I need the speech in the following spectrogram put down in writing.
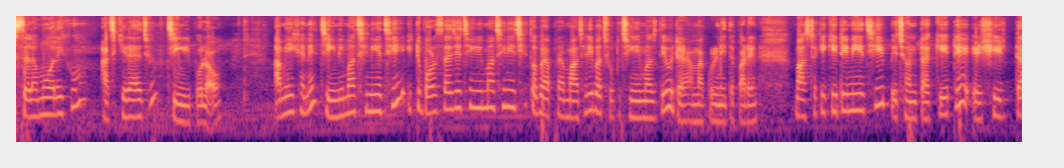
আসসালামু আলাইকুম, আজকের আয়োজন চিংড়ি পোলাও। আমি এখানে চিংড়ি মাছ নিয়েছি, একটু বড় সাইজের চিংড়ি মাছ নিয়েছি, তবে আপনার মাঝারি বা ছোটো চিংড়ি মাছ দিয়েও এটা রান্না করে নিতে পারেন। মাছটাকে কেটে নিয়েছি, পেছনটা কেটে এর শিরটা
